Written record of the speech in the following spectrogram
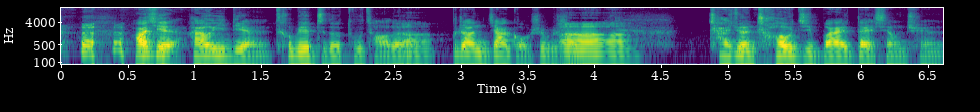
而且还有一点特别值得吐槽的，不知道你家狗是不是？嗯嗯。柴犬超级不爱戴项圈。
